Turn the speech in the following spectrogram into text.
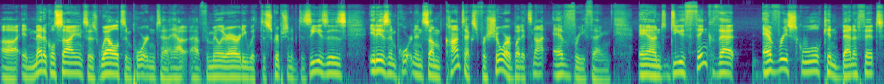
uh, in medical science as well it's important to ha- have familiarity with description of diseases. It is important in some context for sure but it's not everything. And do you think that every school can benefit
